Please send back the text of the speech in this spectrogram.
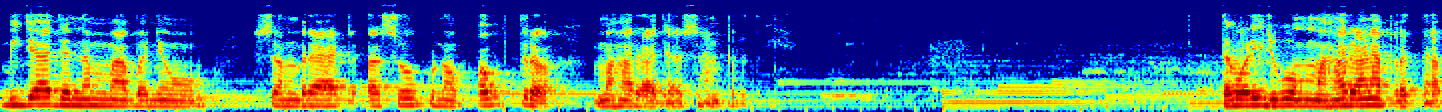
બીજા જન્મમાં બન્યો સમ્રાટ અશોકનો પૌત્ર મહારાજા સાંપ્રતિ. તો વળી જુઓ, મહારાણા પ્રતાપ.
